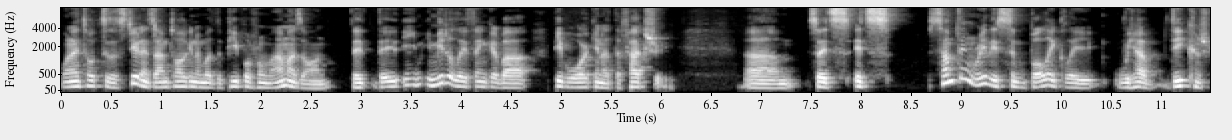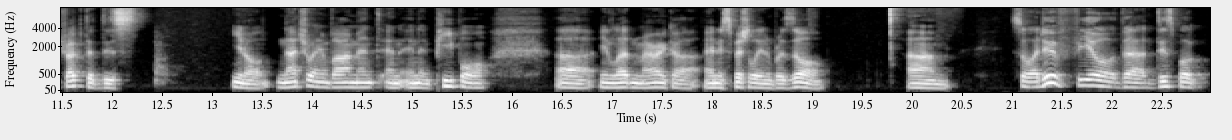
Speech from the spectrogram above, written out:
when I talk to the students, I'm talking about the people from Amazon. They, they immediately think about people working at the factory. Um, so it's it's something really symbolically we have deconstructed this, you know, natural environment and and people uh, in Latin America and especially in Brazil. Um, so I do feel that this book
